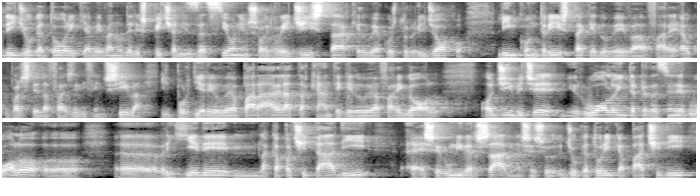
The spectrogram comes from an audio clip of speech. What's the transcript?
dei, giocatori che avevano delle specializzazioni, so, il regista che doveva costruire il gioco, l'incontrista che doveva fare, occuparsi della fase difensiva, il portiere che doveva parare, l'attaccante che doveva fare gol. Oggi invece il ruolo, l'interpretazione del ruolo uh, uh, richiede la capacità di essere universali, nel senso giocatori capaci di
